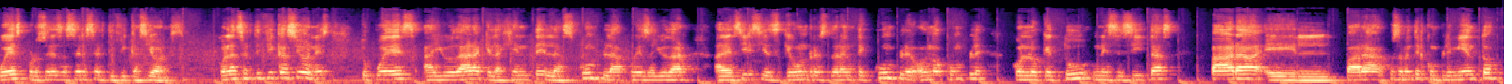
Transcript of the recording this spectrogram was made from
pues procedes a hacer certificaciones. Con las certificaciones, tú puedes ayudar a que la gente las cumpla, puedes ayudar a decir si es que un restaurante cumple o no cumple con lo que tú necesitas para, el, para justamente el cumplimiento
